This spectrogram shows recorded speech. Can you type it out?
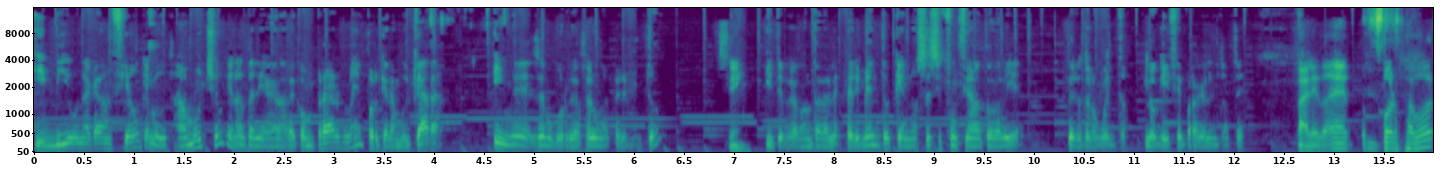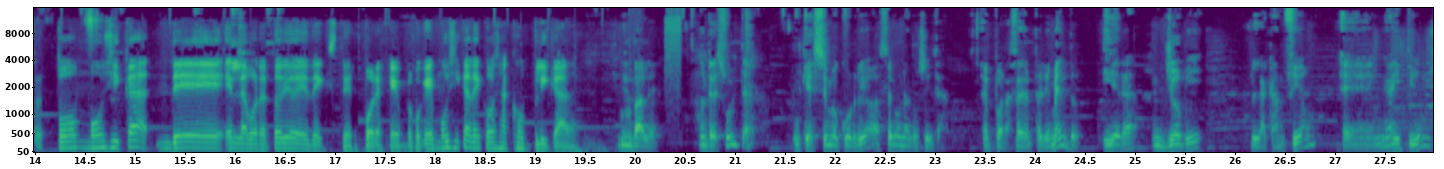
y vi una canción que me gustaba mucho, que no tenía ganas de comprarme porque era muy cara, y me- se me ocurrió hacer un experimento. Sí. Y te voy a contar el experimento, que no sé si funciona todavía, pero te lo cuento, lo que hice por aquel entonces. Vale, eh, por favor, pon música del laboratorio de Dexter, por ejemplo, porque es música de cosas complicadas. Vale, resulta que se me ocurrió hacer una cosita, eh, por hacer experimento. Y era, yo vi la canción en iTunes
